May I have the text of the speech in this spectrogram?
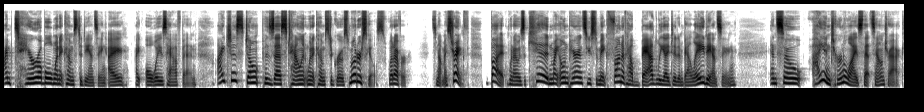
I'm terrible when it comes to dancing. I, I always have been. I just don't possess talent when it comes to gross motor skills, whatever. It's not my strength. But when I was a kid, my own parents used to make fun of how badly I did in ballet dancing. And so I internalized that soundtrack.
